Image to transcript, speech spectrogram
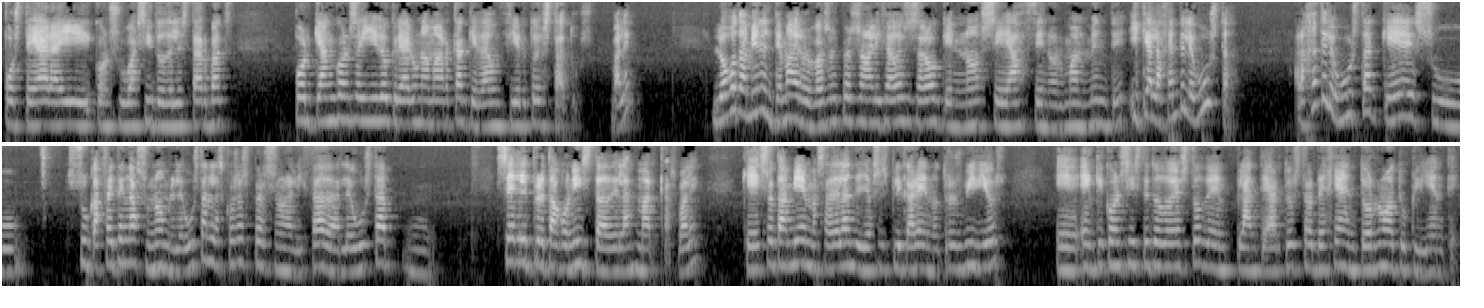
postear ahí con su vasito del Starbucks, porque han conseguido crear una marca que da un cierto estatus, ¿vale? Luego también el tema de los vasos personalizados es algo que no se hace normalmente y que a la gente le gusta. A la gente le gusta que su, su café tenga su nombre, le gustan las cosas personalizadas, le gusta mm, ser el protagonista de las marcas, ¿vale? Que eso también más adelante ya os explicaré en otros vídeos eh, en qué consiste todo esto de plantear tu estrategia en torno a tu cliente.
